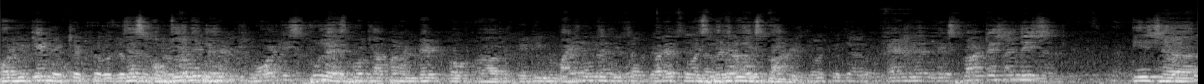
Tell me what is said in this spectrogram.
or you can just observe it that the walt is too less, for example 100 or uh, 80 micron, then perhaps it's better to explant it. And uh, explantation is is uh,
